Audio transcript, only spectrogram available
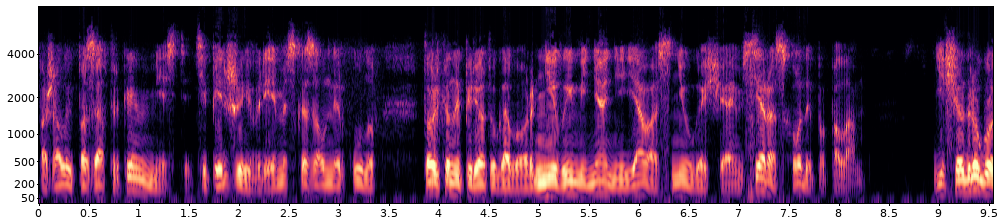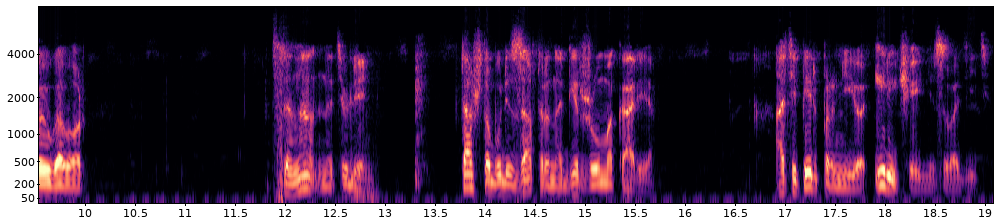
пожалуй, позавтракаем вместе. Теперь же и время, — сказал Меркулов. Только наперед уговор. Ни вы меня, ни я вас не угощаем. Все расходы пополам. Еще другой уговор. Цена на тюлень. Та, что будет завтра на бирже у Макария. А теперь про нее и речей не заводить.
